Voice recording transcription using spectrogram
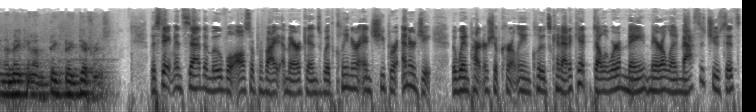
and they're making a big, big difference. The statement said the move will also provide Americans with cleaner and cheaper energy. The wind partnership currently includes Connecticut, Delaware, Maine, Maryland, Massachusetts,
